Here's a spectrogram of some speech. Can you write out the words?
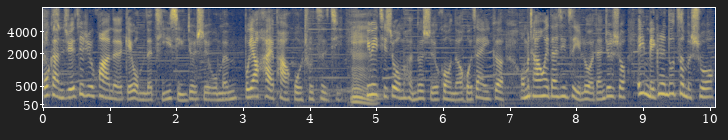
我感觉这句话呢，给我们的提醒就是，我们不要害怕活出自己。嗯，因为其实我们很多时候呢，活在一个我们常常会担心自己落单，就是说，哎，每个人都这么说，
